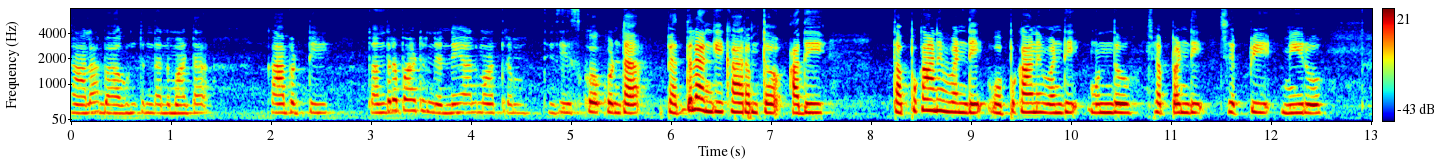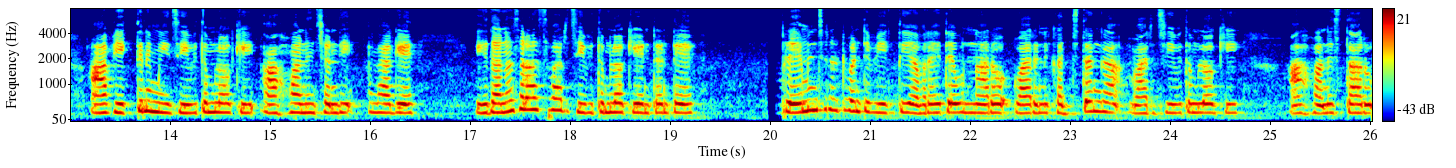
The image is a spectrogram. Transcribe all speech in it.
చాలా బాగుంటుందన్నమాట. కాబట్టి తొందరపాటు నిర్ణయాలు మాత్రం తీసుకోకుండా పెద్దల అంగీకారంతో అది తప్పు కానివ్వండి ఒప్పు కానివ్వండి ముందు చెప్పండి చెప్పి మీరు ఆ వ్యక్తిని మీ జీవితంలోకి ఆహ్వానించండి. అలాగే ఈ ధనుసు రాశి వారి జీవితంలోకి ఏంటంటే ప్రేమించినటువంటి వ్యక్తి ఎవరైతే ఉన్నారో వారిని ఖచ్చితంగా వారి జీవితంలోకి ఆహ్వానిస్తారు.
